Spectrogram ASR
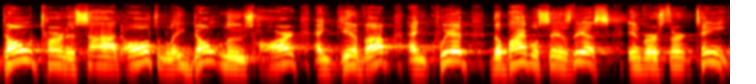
Don't turn aside ultimately. Don't lose heart and give up and quit. The Bible says this in verse 13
